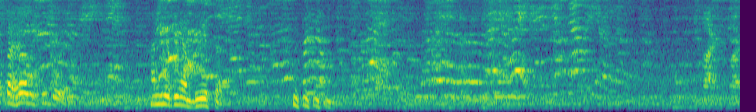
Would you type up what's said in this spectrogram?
what the hell is she doing? Honey, you're being abusive. Mark, Mark.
